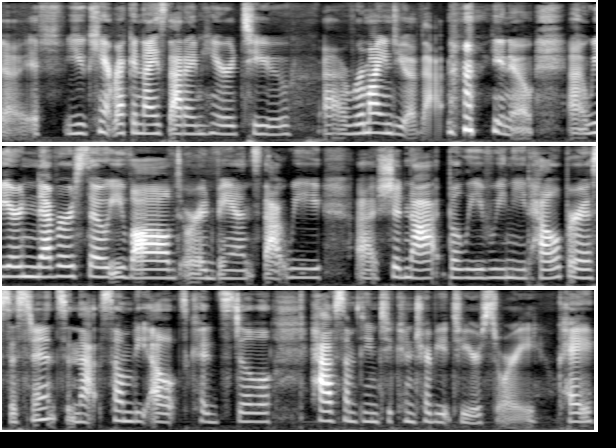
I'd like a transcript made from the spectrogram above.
uh, if you can't recognize that, I'm here to uh, remind you of that. you know, uh, we are never so evolved or advanced that we uh, should not believe we need help or assistance and that somebody else could still have something to contribute to your story. Okay.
